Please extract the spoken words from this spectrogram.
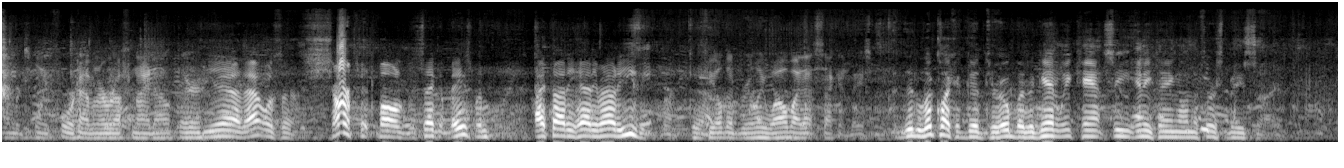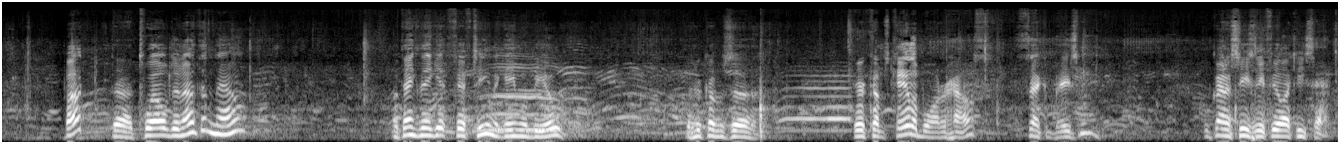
Number 24 having a rough night out there. Yeah, that was a sharp hit ball to the second baseman. I thought he had him out easy. But, uh, Fielded really well by that second baseman. It didn't look like a good throw, but again, we can't see anything on the first base side. But uh, 12 to nothing now. I think they get 15, the game will be over. But here comes uh, here comes Caleb Waterhouse, second baseman. What kind of season do you feel like he's had?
